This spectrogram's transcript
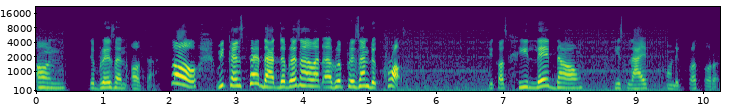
on the brazen altar. So we can say that the brazen altar represents the cross because he laid down his life on the cross for us.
